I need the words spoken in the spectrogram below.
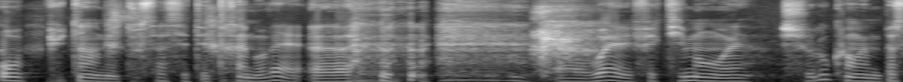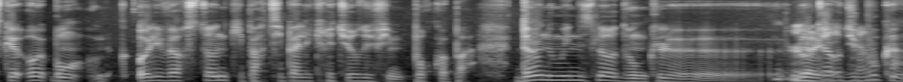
Oh putain, mais tout ça c'était très mauvais. Euh, euh, ouais, effectivement, ouais. Chelou quand même. Parce que, oh, bon, Oliver Stone qui participe à l'écriture du film, pourquoi pas. Don Winslow, donc l'auteur du hein. bouquin,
